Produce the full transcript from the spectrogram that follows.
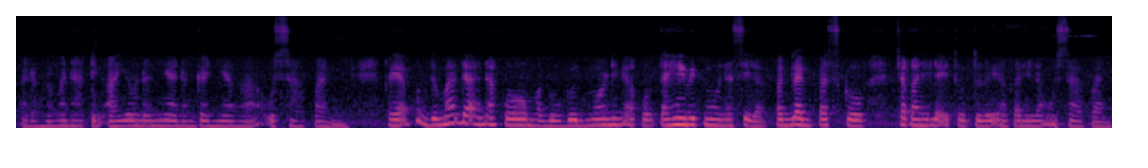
alam naman nating ayaw na niya ng ganyang uh, usapan. Kaya pag dumadaan ako, mag-good morning ako, tahimik muna sila. Paglagpas ko, tsaka nila itutuloy ang kanilang usapan.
